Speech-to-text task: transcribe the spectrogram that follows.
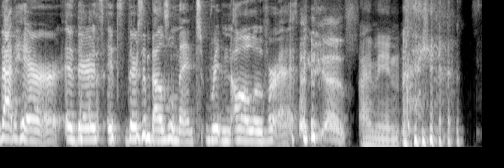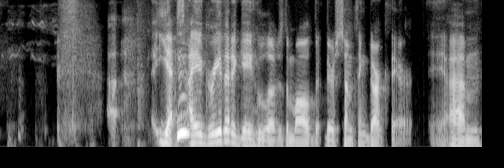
that hair, uh, there's it's there's embezzlement written all over it. yes. I mean, Uh, yes, I agree that a gay who loves the mall, th- there's something dark there. Um,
